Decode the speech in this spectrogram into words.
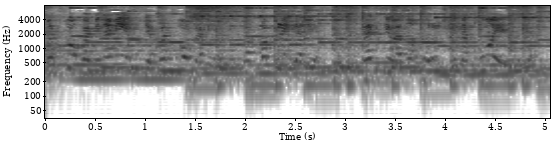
Под соками на месте, под соками. Попрыгали. Красиво, но ручки на поясе.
